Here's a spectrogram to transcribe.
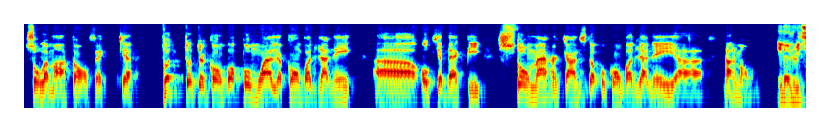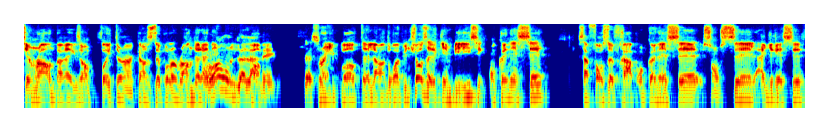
sur le menton. Fait que tout, tout un combat, pour moi, le combat de l'année euh, au Québec, puis sûrement un candidat pour combat de l'année euh, dans le monde. Et le huitième round, par exemple, faut être un candidat pour le round de l'année. Round de l'année. Peu importe l'endroit. Puis une chose avec Mbili, c'est qu'on connaissait sa force de frappe, on connaissait son style agressif,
